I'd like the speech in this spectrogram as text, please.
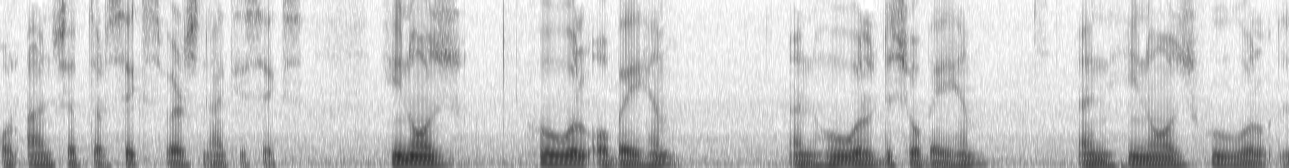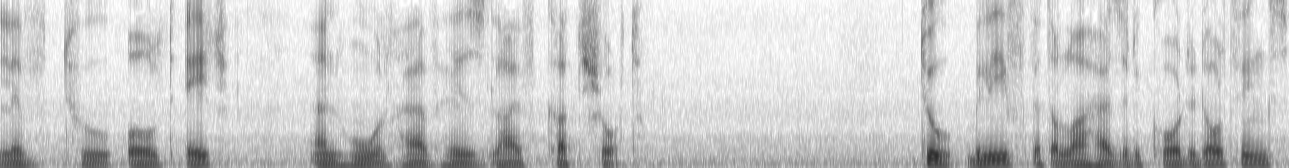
Quran chapter 6 verse 96. He knows who will obey him and who will disobey him, and he knows who will live to old age and who will have his life cut short. 2. Believe that Allah has recorded all things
